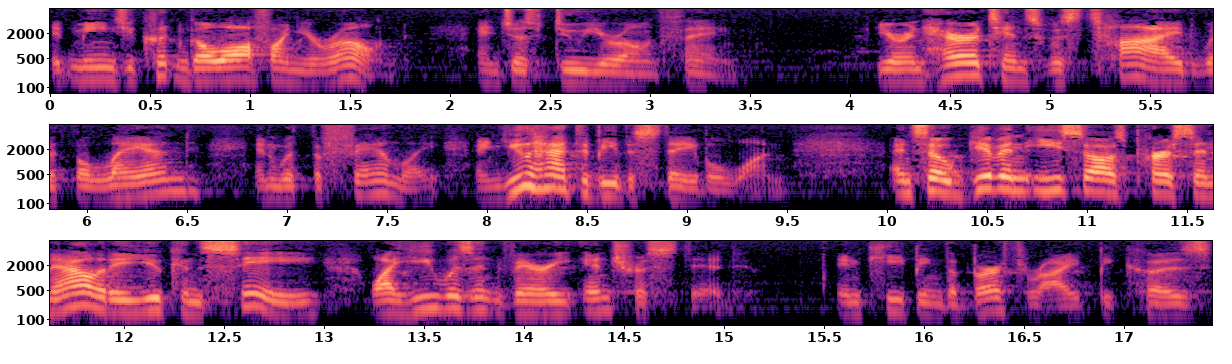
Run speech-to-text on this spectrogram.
It means you couldn't go off on your own and just do your own thing. Your inheritance was tied with the land and with the family, and you had to be the stable one. And so, given Esau's personality, you can see why he wasn't very interested in keeping the birthright because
